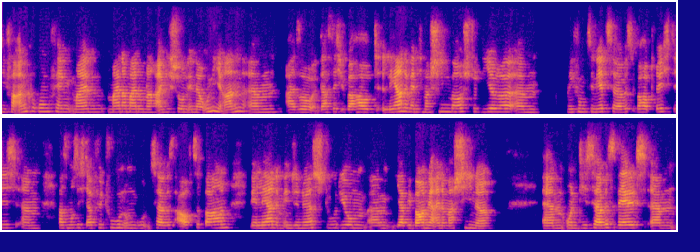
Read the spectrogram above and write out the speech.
Die Verankerung fängt mein, meiner Meinung nach eigentlich schon in der Uni an. Ähm, also, dass ich überhaupt lerne, wenn ich Maschinenbau studiere, ähm, wie funktioniert Service überhaupt richtig? Ähm, was muss ich dafür tun, um einen guten Service aufzubauen? Wir lernen im Ingenieursstudium, ähm, ja, wie bauen wir eine Maschine? Ähm, und die Servicewelt ähm,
